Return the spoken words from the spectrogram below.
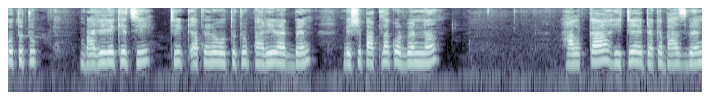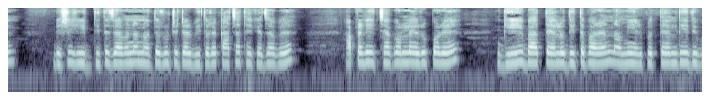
কতটুক ভারী রেখেছি, ঠিক আপনারা অতটুক ভারী রাখবেন, বেশি পাতলা করবেন না। হালকা হিটে এটাকে ভাজবেন, বেশি হিট দিতে যাবে না, নয়তো রুটিটার ভিতরে কাঁচা থেকে যাবে। আপনার ইচ্ছা করলে এর উপরে ঘি বা তেলও দিতে পারেন, আমি এর উপর তেল দিয়ে দিব।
